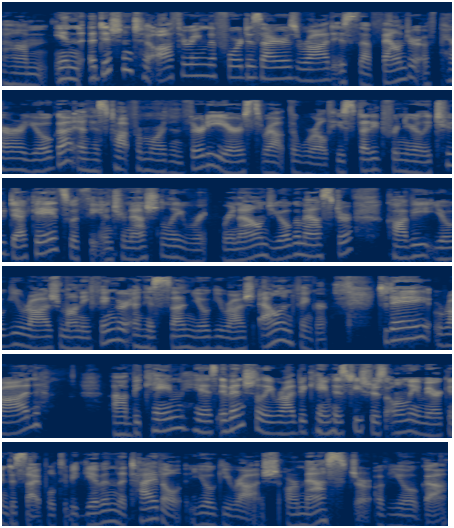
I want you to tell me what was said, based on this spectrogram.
Um, in addition to authoring The Four Desires, Rod is the founder of Para Yoga and has taught for more than 30 years throughout the world. He's studied for nearly two decades with the internationally re- renowned yoga master Kavi Yogi Raj Mani Finger and his son Yogi Raj Alan Finger. Today, Rod uh, became his, eventually Rod became his teacher's only American disciple to be given the title Yogi Raj, or Master of Yoga.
